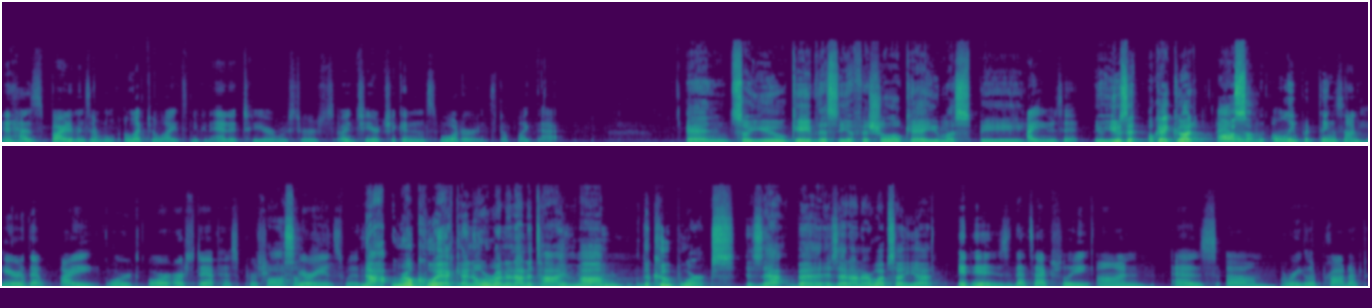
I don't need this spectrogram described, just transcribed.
And it has vitamins and electrolytes, and you can add it to your roosters, uh, to your chickens' water and stuff like that. and so you gave this the official okay. You must be I use it. you use it. Okay, good. I Awesome. we only put things on here that I or or our staff has personal Awesome. experience with. Now, real quick, I know we're running out of time. Mm-hmm. Um, the Coop Works is that been is that on our website yet? It is. That's actually on as um, a regular product.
